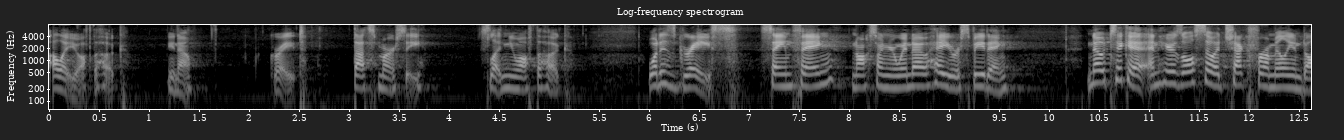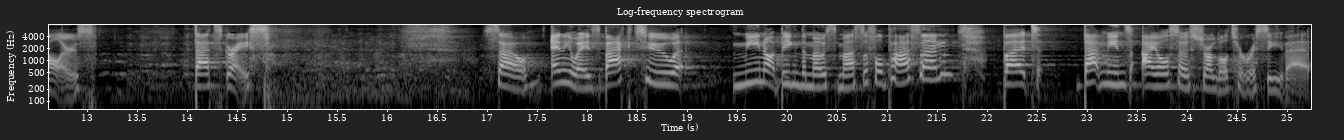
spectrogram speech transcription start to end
I'll let you off the hook. You know, great. That's mercy. It's letting you off the hook. What is grace? Same thing, knocks on your window. Hey, you were speeding. No ticket, and here's also a check for a million dollars. That's grace. So, anyways, back to me not being the most merciful person, but that means I also struggle to receive it.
